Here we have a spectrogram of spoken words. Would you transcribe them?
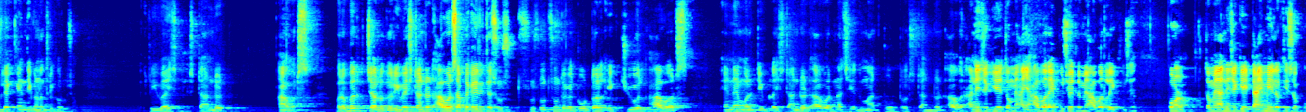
બ્લેક પેનથી ગણતરી કરું છું? રિવાઇઝ સ્ટાન્ડર્ડ આવર્સ બરાબર? ચાલો, તો રિવાઇઝ સ્ટાન્ડર્ડ આવર્સ આપણે કઈ રીતે શોધશું? તો કે ટોટલ એક્ચ્યુઅલ આવર્સ એને મલ્ટીપ્લાય સ્ટાન્ડર્ડ આવરના છેદમાં ટોટલ સ્ટાન્ડર્ડ આવર આની જગ્યાએ તમે અહીંયા આવર આપ્યું છે એટલે મેં આવર લખ્યું છે. પણ તમે આની જગ્યાએ ટાઈમે લખી શકો.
